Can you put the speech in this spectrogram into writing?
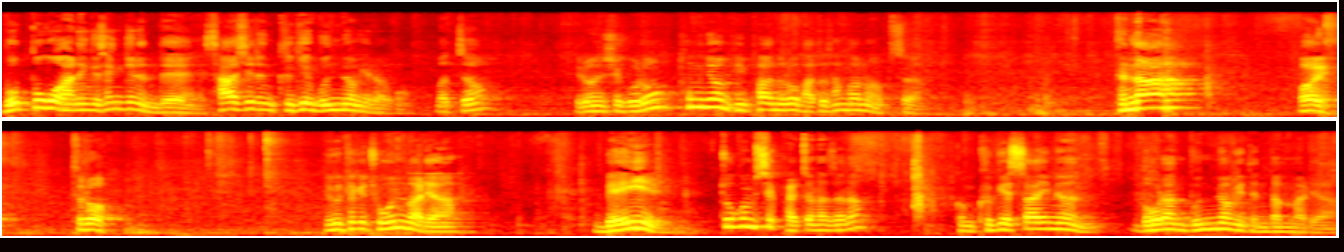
못 보고 가는 게 생기는데 사실은 그게 문명이라고. 맞죠? 이런 식으로 통념 비판으로 봐도 상관은 없어요. 됐나? 어이, 들어. 이거 되게 좋은 말이야. 매일 조금씩 발전하잖아? 그럼 그게 쌓이면 너란 문명이 된단 말이야.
